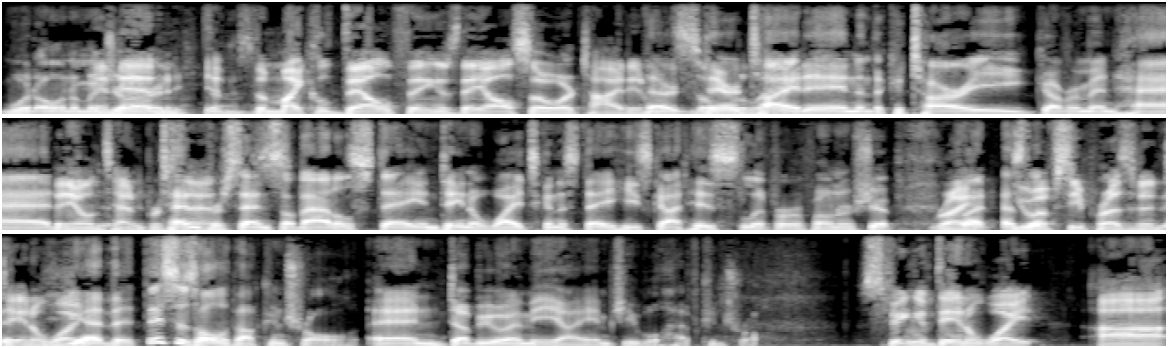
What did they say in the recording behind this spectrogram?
would own a majority and then yes. the, michael dell thing is they also are tied in they're, they're tied in and the qatari government had they own 10% 10% so that'll stay and dana white's going to stay. He's got his sliver of ownership. Right. But ufc president dana white. yeah this is all about control and wme img will have control. Speaking of dana white uh,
